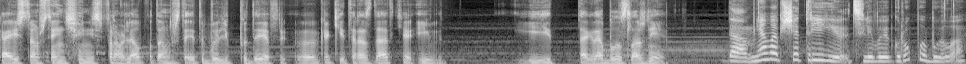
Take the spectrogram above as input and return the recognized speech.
каюсь в том, что я ничего не исправлял, потому что это были PDF э, какие-то раздатки, и, и тогда было сложнее. Да, у меня вообще три целевые группы было.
